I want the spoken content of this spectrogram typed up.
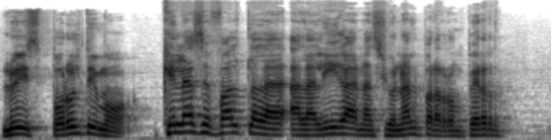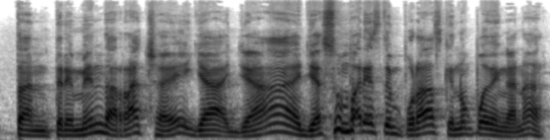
Luis, por último, ¿qué le hace falta a la, a la Liga Nacional para romper tan tremenda racha? Eh? Ya, ya, ya son varias temporadas que no pueden ganar.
